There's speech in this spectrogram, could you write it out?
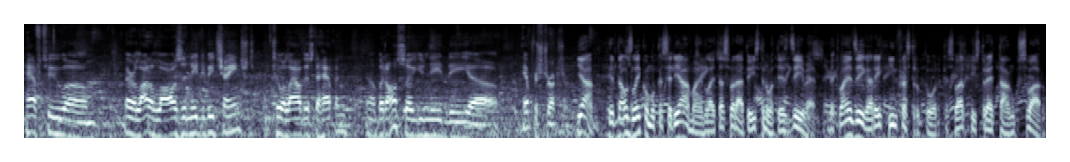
Have to. Um, there are a lot of laws that need to be changed to allow this to happen, uh, but also you need the uh, Jā, ir daudz likumu, kas ir jāmaina, lai tas varētu īstenoties dzīvē, bet vajadzīga arī infrastruktūra, kas var izturēt tanku svaru.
